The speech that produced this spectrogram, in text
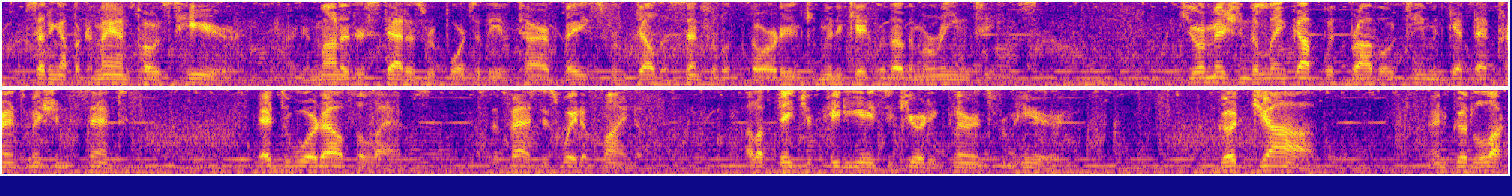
I'm setting up a command post here. I can monitor status reports of the entire base from Delta Central Authority and communicate with other Marine teams. It's your mission to link up with Bravo Team and get that transmission sent. Head toward Alpha Labs. It's the fastest way to find them. I'll update your PDA security clearance from here. Good job. And good luck,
